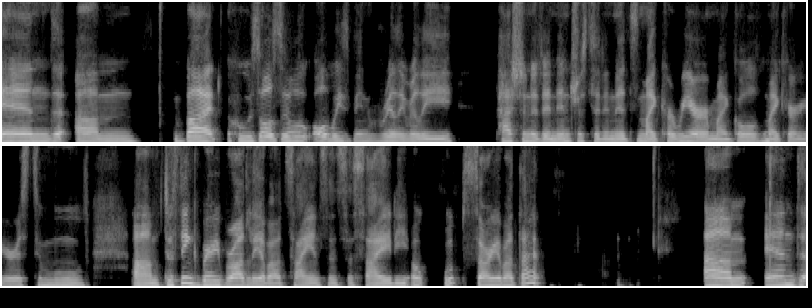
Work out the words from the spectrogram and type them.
And um, but who's also always been really, really passionate and interested in. It's my career, my goal of my career is to move, um, to think very broadly about science and society. Oh, whoops, sorry about that. Um, and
